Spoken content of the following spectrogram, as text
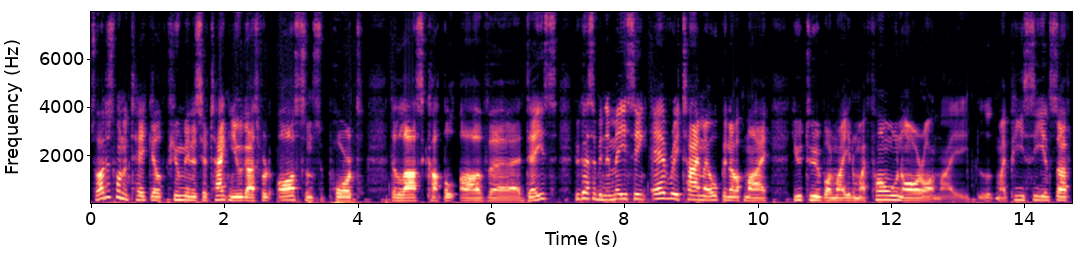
So I just want to take a few minutes here thanking you guys for the awesome support the last couple of uh, days. You guys have been amazing. Every time I open up my YouTube on my either my phone or on my my PC and stuff,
